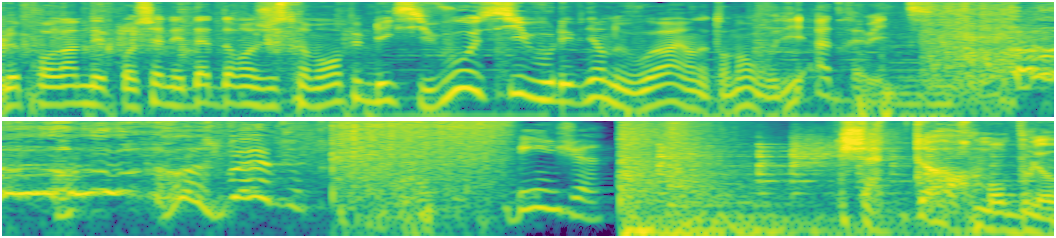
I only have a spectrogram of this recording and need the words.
le programme des prochaines et dates d'enregistrement en public si vous aussi voulez venir nous voir. Et en attendant, on vous dit à très vite. Binge. J'adore mon boulot.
